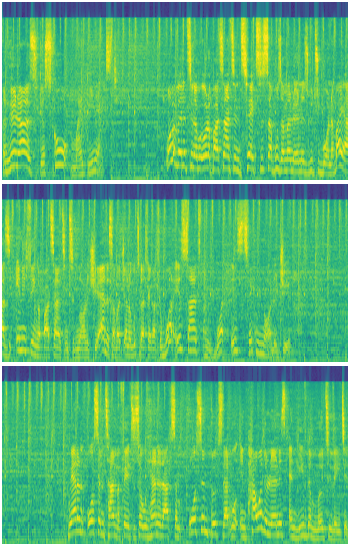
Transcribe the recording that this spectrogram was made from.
And who knows, your school might be next. ngoba vele thina we all about science and tech sisabuza ama-learners ukuthi bona bayazi anything about science and technology and sabatshela ukuthi kahle kahle what is science and what is technology we had an awesome time buffet, so we handed out some awesome books that will empower the learners and leave them motivated.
